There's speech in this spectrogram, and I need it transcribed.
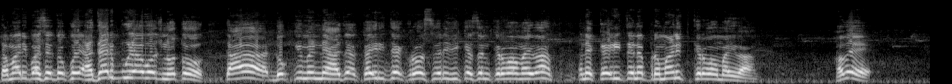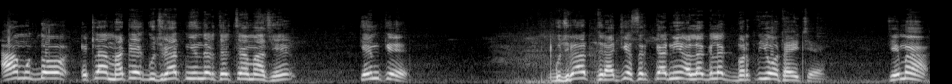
તમારી પાસે તો કોઈ આધાર પુરાવો જ નહોતો. તો આ ડોક્યુમેન્ટને આધાર કઈ રીતે ક્રોસ વેરિફિકેશન કરવામાં આવ્યા અને કઈ રીતે એને પ્રમાણિત કરવામાં આવ્યા? હવે આ મુદ્દો એટલા માટે ગુજરાતની અંદર ચર્ચામાં છે. કેમ કે ગુજરાત રાજ્ય સરકારની અલગ અલગ ભરતીઓ થાય છે. જેમાં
